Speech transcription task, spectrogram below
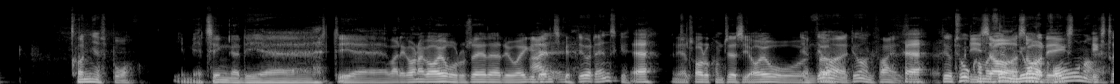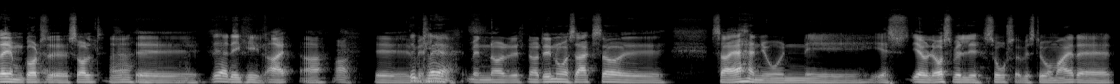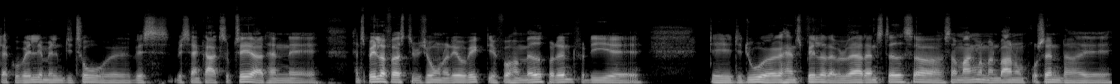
konjaspor? Jamen, jeg tænker, det er, det er... Var det godt nok euro, du sagde der? Det var ikke Nej, danske? det var danske. Ja, men jeg tror, du kom til at sige euro Jamen, før. det var, det var en fejl. Så. Ja, det var 2,5 fordi millioner så, så var det kroner. ek- ekstremt godt øh, solgt. Ja. Øh, det er det ikke helt. Nej, nej. Nej. Øh, Det beklager jeg. Men, men når, det, når det nu er sagt, så, øh, så er han jo en... Øh, jeg, jeg vil også vælge Sosa, hvis det var mig, der, der kunne vælge mellem de to, øh, hvis, hvis han kan acceptere, at han, øh, han spiller første division, og det er jo vigtigt at få ham med på den, fordi øh, det, det duer jo ikke, at han spiller, der vil være et andet sted, så, så mangler man bare nogle procenter. Øh,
